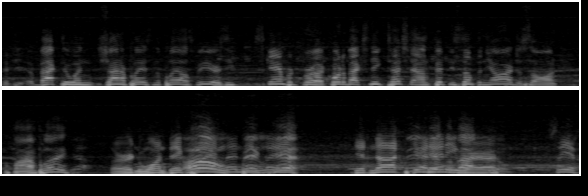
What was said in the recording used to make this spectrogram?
if you, back to when Shiner played us in the playoffs for years, he scampered for a quarterback sneak touchdown, 50-something yards or so on. A fine play. Third and one. Big play. Oh, big Lee hit. did not Big get anywhere. See if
